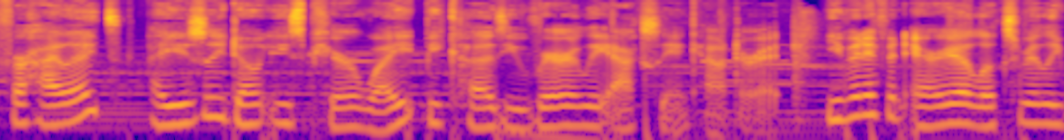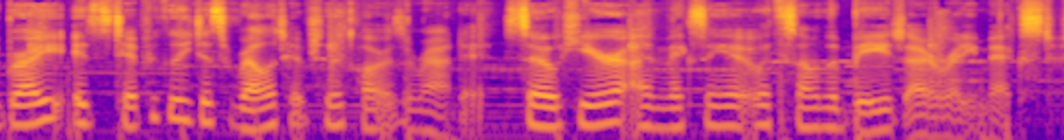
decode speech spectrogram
For highlights, I usually don't use pure white because you rarely actually encounter it. Even if an area looks really bright, it's typically just relative to the colors around it. So here I'm mixing it with some of the beige I already mixed.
